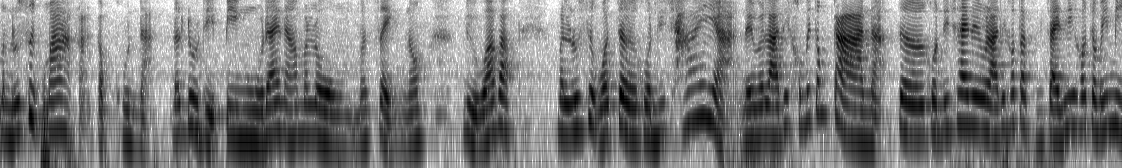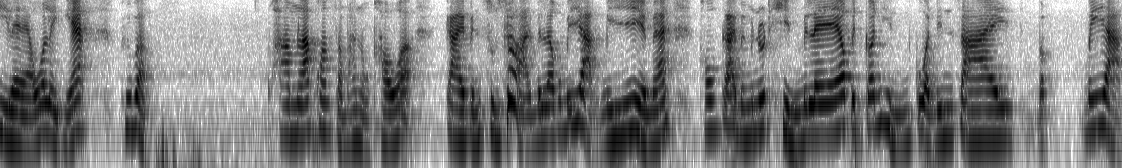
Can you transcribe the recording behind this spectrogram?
มันรู้สึกมากอะกับคุณอะแล้วดูดิปีงูได้นะมาลงมาเสงเนาะหรือว่าแบบมันรู้สึกว่าเจอคนที่ใช่อะในเวลาที่เขาไม่ต้องการอะเจอคนที่ใช่ในเวลาที่เขาตัดสินใจที่เขาจะไม่มีแล้วอะไรเงี้ยคือแบบ ความรักความสัมพันธ์ของเขาอะกลายเป็นสุสานไปแล้วเขาไม่อยากมีเห็นไหมเขากลายเป็นมนุษย์หินไปแล้ว เป็นก้อนหินกวดดินทรายแบบไม่อยาก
